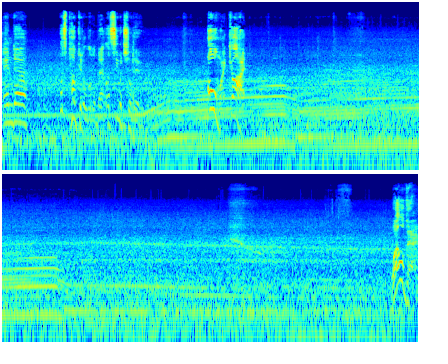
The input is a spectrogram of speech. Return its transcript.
And uh, let's poke it a little bit. Let's see what she'll do. Oh my God! Well then,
